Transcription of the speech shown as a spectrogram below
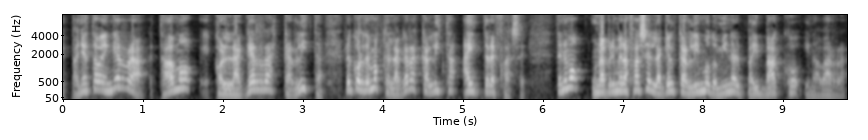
España estaba en guerra, estábamos eh, con las guerras carlistas. Recordemos que en las guerras carlistas hay tres fases. Tenemos una primera fase en la que el carlismo domina el País Vasco y Navarra.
